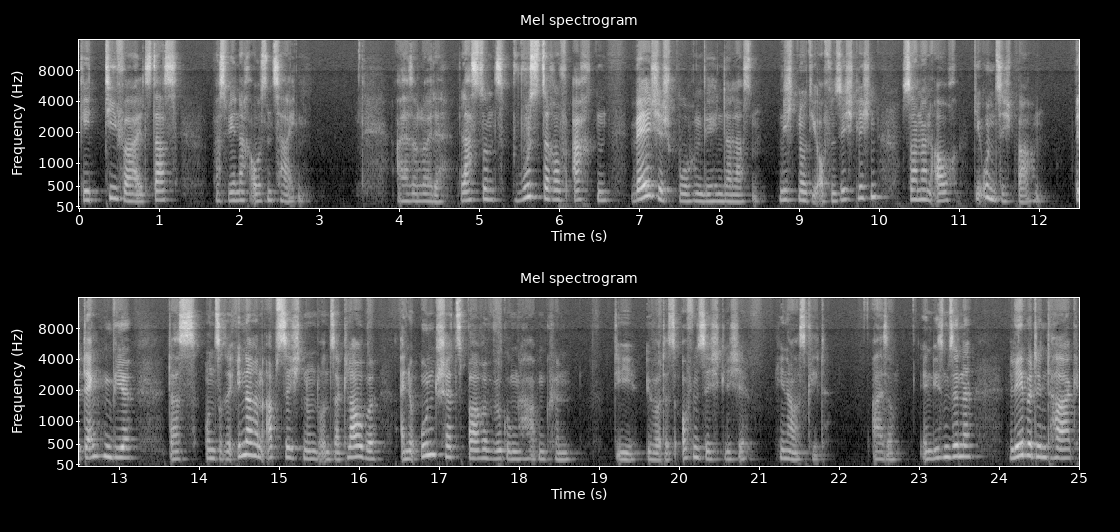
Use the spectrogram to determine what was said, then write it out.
geht tiefer als das, was wir nach außen zeigen. Also Leute, lasst uns bewusst darauf achten, welche Spuren wir hinterlassen. Nicht nur die offensichtlichen, sondern auch die unsichtbaren. Bedenken wir, dass unsere inneren Absichten und unser Glaube eine unschätzbare Wirkung haben können, die über das Offensichtliche hinausgeht. Also, in diesem Sinne, lebe den Tag.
